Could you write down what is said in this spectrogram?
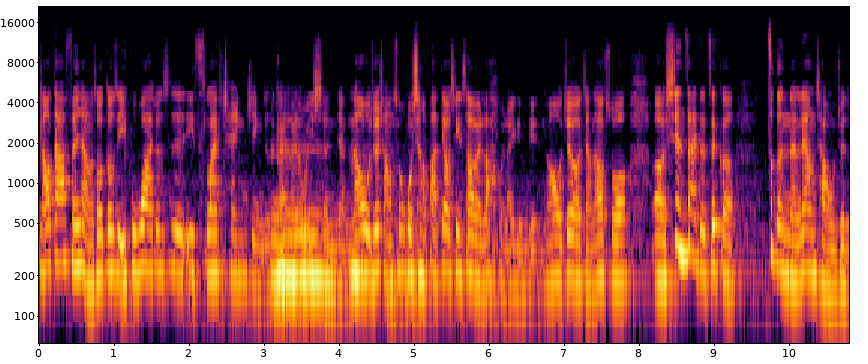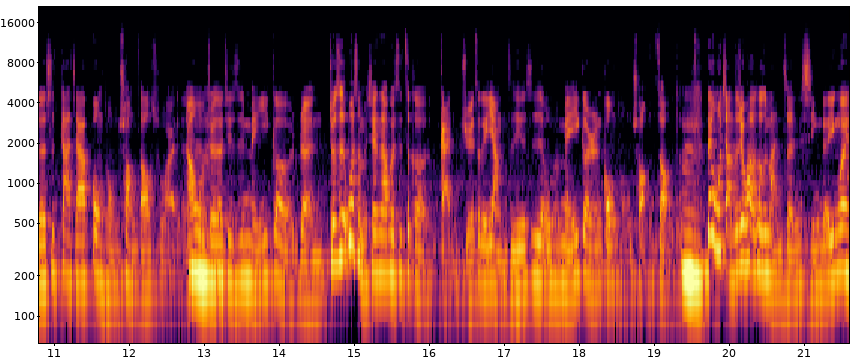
然后大家分享的时候都是一副哇，就是 it's life changing，就是改变了我一生这样。嗯、然后我就想说，我想把调性稍微拉回来一点点，然后我就有讲到说，呃，现在的这个。这个能量场，我觉得是大家共同创造出来的。然后我觉得，其实每一个人，嗯、就是为什么现在会是这个感觉、这个样子，也是我们每一个人共同创造的。嗯，但我讲这句话的时候是蛮真心的，因为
